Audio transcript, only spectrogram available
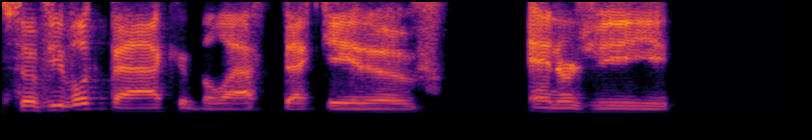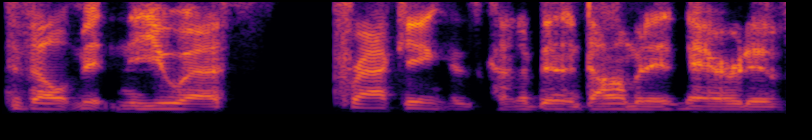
So if you look back at the last decade of energy development in the US, fracking has kind of been a dominant narrative,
